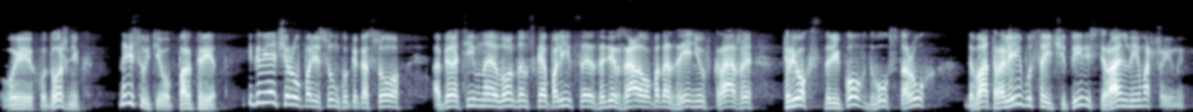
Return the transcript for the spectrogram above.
Вы художник? Нарисуйте его портрет. И к вечеру по рисунку Пикассо оперативная лондонская полиция задержала по подозрению в краже трех стариков, двух старух, два троллейбуса и четыре стиральные машины —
